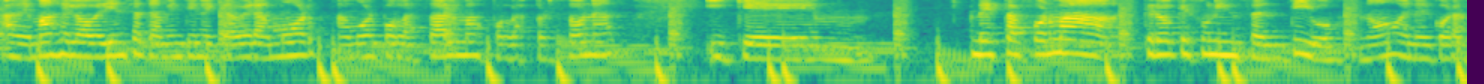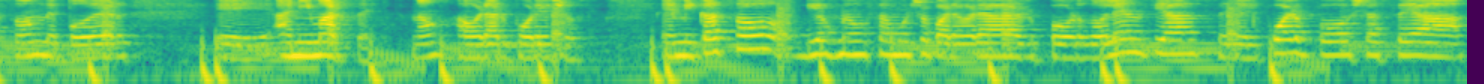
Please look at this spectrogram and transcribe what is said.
además de la obediencia también tiene que haber amor, amor por las almas, por las personas y que mm, de esta forma creo que es un incentivo ¿no? en el corazón de poder eh, animarse ¿no? a orar por ellos. En mi caso, Dios me usa mucho para orar por dolencias en el cuerpo, ya sea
